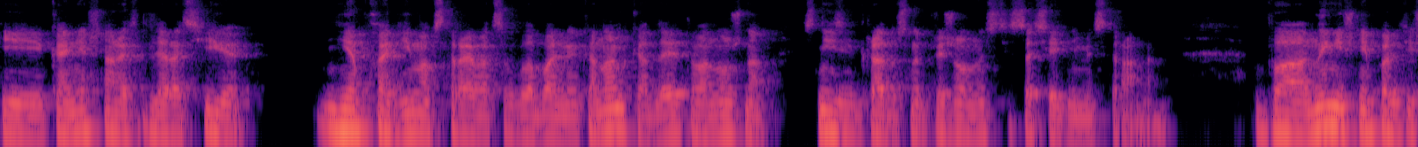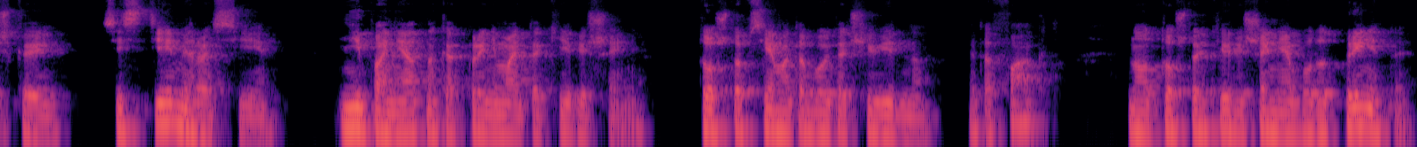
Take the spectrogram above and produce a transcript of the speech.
И, конечно, для России необходимо встраиваться в глобальную экономику, а для этого нужно снизить градус напряженности с соседними странами. В нынешней политической системе России непонятно, как принимать такие решения. То, что всем это будет очевидно, это факт, но то, что эти решения будут приняты,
